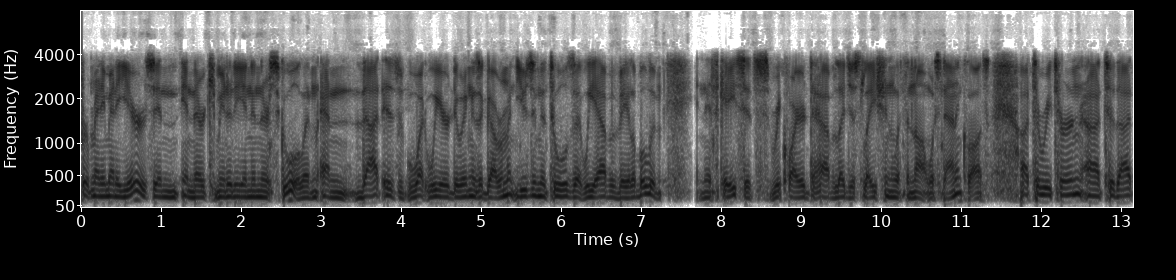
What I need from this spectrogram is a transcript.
for many, many years in, in their community and in their school. And, and that is what we are doing as a government, using the tools that we have available. And in this case, it's required to have legislation with the notwithstanding clause uh, to return uh, to that,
